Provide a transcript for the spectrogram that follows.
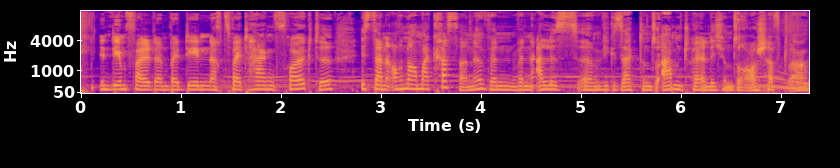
in dem Fall dann bei denen nach zwei Tagen folgte, ist dann auch noch mal krasser, ne? Wenn wenn alles, ähm, wie gesagt, dann so abenteuerlich und so rauschhaft war.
